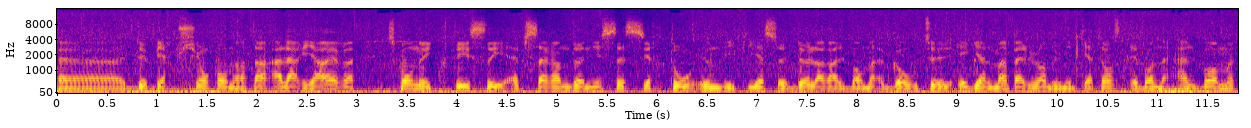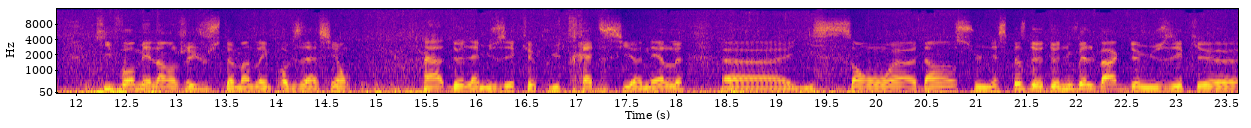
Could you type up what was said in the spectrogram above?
de percussion qu'on entend à l'arrière. Ce qu'on a écouté, c'est Psarandonis Sirto, une des pièces de leur album Goat, également paru en 2014. Très bon album qui va mélanger justement de l'improvisation à de la musique plus traditionnelle. Euh, ils sont euh, dans une espèce de, nouvelle vague de musique euh,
